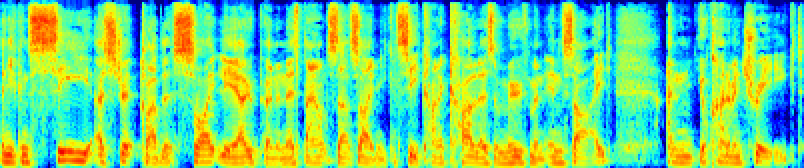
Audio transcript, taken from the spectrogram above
and you can see a strip club that's slightly open and there's bouncers outside, and you can see kind of colours and movement inside, and you're kind of intrigued.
